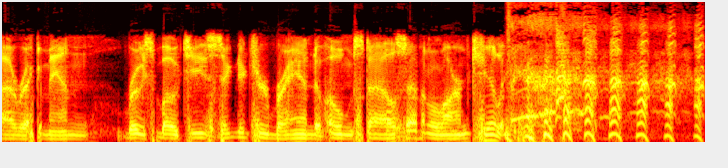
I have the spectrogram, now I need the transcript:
I recommend Bruce Bochy's signature brand of home style seven alarm chili.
